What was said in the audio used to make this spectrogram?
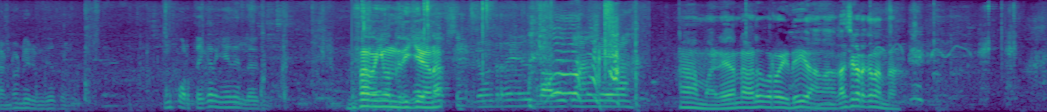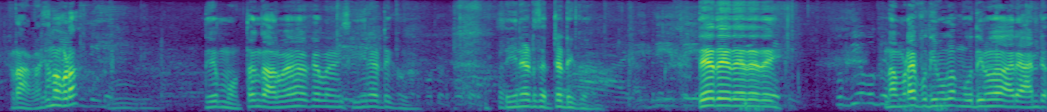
രണ്ടുമണി പുറത്തേക്ക് ഇറങ്ങിയതല്ലായിരുന്നു ഇറങ്ങി വന്നിരിക്കുകയാണ്. ആ മഴ കണ്ട ആൾ കുറവ്. ഇത് ആകാശം കിടക്കുന്നുണ്ടോ? എടാ ആകാശം നോക്കടാ. ഇത് മൊത്തം കാർമേഘമൊക്കെ സീനായിട്ട് നിൽക്കുക സീനായിട്ട് സെറ്റ് നിൽക്കുക ദേ ദേ ദേ ദേ ദേ. നമ്മുടെ പുതിമുഖം പുതിമുഖം ആര്? ആൻഡോ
